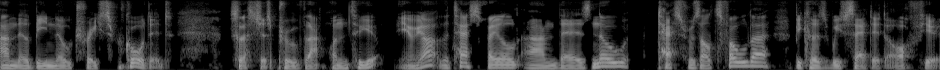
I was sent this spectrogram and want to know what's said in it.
and there'll be no trace recorded. So let's just prove that one to you. Here we are, the test failed and there's no test results folder because we've set it off here.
